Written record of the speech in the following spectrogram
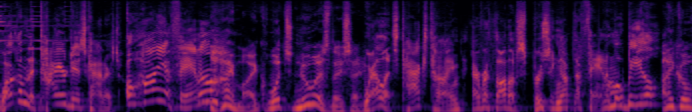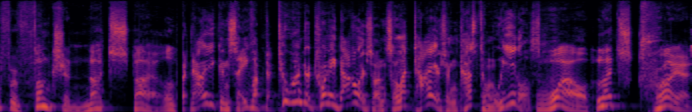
Welcome to Tire Discounters. Oh, hiya, Phantom. Oh, hi, Mike. What's new, as they say? Well, it's tax time. Ever thought of sprucing up the Phantomobile? I go for function, not style. But now you can save up to $220 on select tires and custom wheels. Wow, let's try it.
